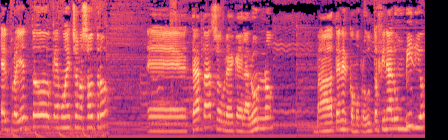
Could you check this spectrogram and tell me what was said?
El proyecto que hemos hecho nosotros eh, trata sobre que el alumno va a tener como producto final un vídeo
